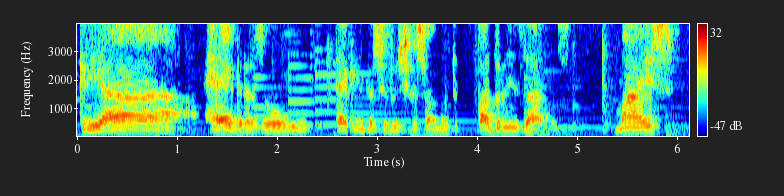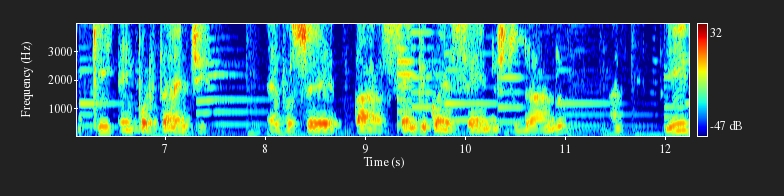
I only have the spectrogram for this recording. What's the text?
criar regras ou técnicas cirúrgicas são muito padronizadas. Mas o que é importante é você estar tá sempre conhecendo, estudando né? e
